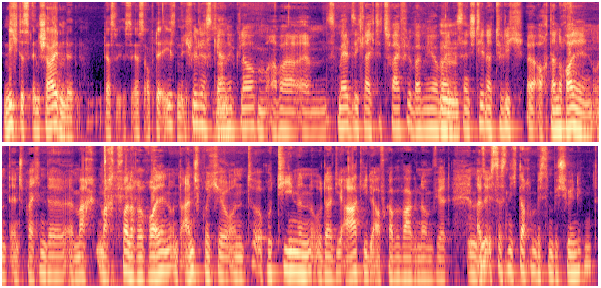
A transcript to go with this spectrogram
nicht das Entscheidende. Das ist erst auf der Ebene. Ich will das gerne glauben, aber ähm, es melden sich leichte Zweifel bei mir, weil mhm. es entstehen natürlich äh, auch dann Rollen und entsprechende äh, macht, machtvollere Rollen und Ansprüche und Routinen oder die Art, wie die Aufgabe wahrgenommen wird. Mhm. Also ist das nicht doch ein bisschen beschönigend?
